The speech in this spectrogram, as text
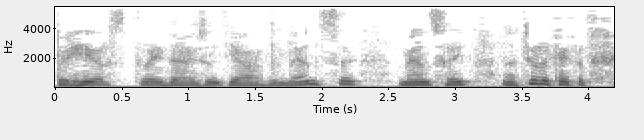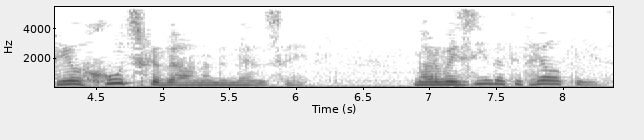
beheerst 2000 jaar de mensen, mensheid. En natuurlijk heeft het veel goeds gedaan aan de mensheid. Maar we zien dat het helpt niet.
